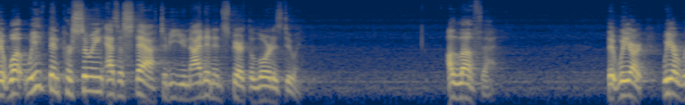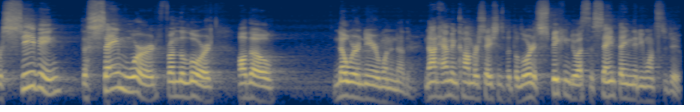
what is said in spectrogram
that what we've been pursuing as a staff to be united in spirit, the Lord is doing. I love that. That we are, we are receiving the same word from the Lord, although nowhere near one another. Not having conversations, but the Lord is speaking to us the same thing that He wants to do.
